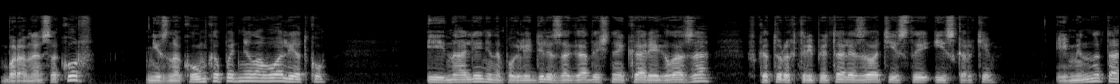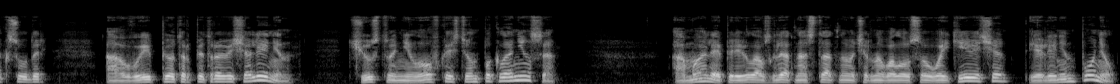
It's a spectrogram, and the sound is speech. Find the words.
«Баронесса Корф?» Незнакомка подняла вуалетку. И на Ленина поглядели загадочные карие глаза, в которых трепетали золотистые искорки. «Именно так, сударь. А вы, Петр Петрович Оленин?» Чувствуя неловкость, он поклонился. Амалия перевела взгляд на статного черноволосого Войкевича, и Ленин понял.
